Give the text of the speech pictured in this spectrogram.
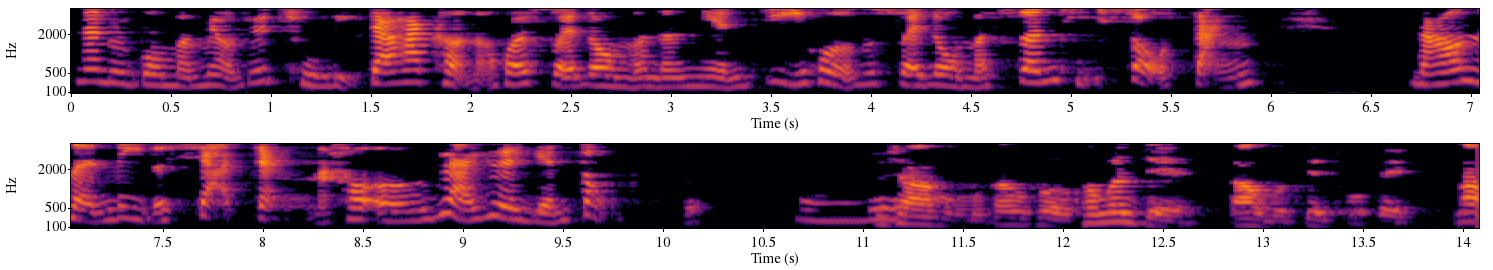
那如果我们没有去处理掉，它可能会随着我们的年纪，或者是随着我们身体受伤，然后能力的下降，然后而越来越严重。嗯，就像我们刚刚说的，髋关节让我们变驼背，那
